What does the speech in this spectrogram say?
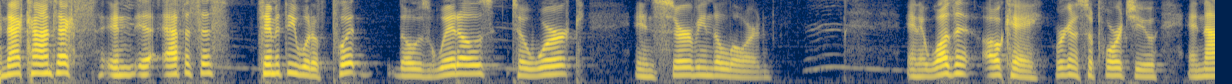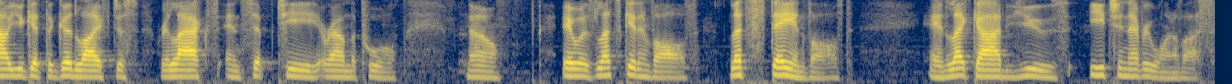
In that context, in Ephesus, Timothy would have put those widows to work in serving the Lord. And it wasn't, okay, we're going to support you, and now you get the good life, just relax and sip tea around the pool. No, it was, let's get involved. Let's stay involved. And let God use each and every one of us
